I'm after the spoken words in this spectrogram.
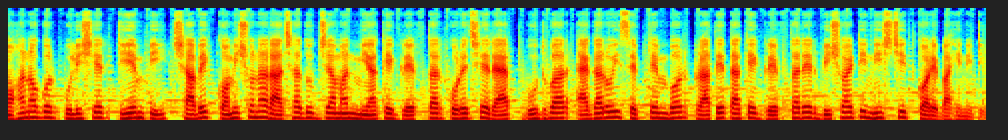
মহানগর পুলিশের ডিএমপি সাবেক কমিশনার আছাদুজ্জামান মিয়াকে গ্রেফতার করেছে র্যাব বুধবার এগারোই সেপ্টেম্বর রাতে তাকে গ্রেফতারের বিষয়টি নিশ্চিত করে বাহিনীটি।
